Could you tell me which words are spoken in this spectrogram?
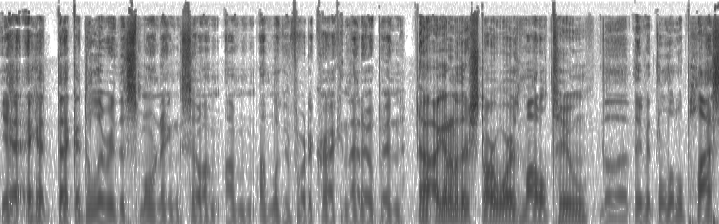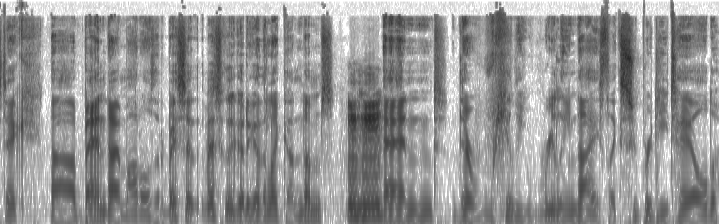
Yeah, I got that got delivered this morning, so I'm I'm I'm looking forward to cracking that open. Uh, I got another Star Wars model too. The they've got the little plastic uh, Bandai models that are basically basically go together like Gundams, Mm-hmm. and they're really really really nice, like super detailed.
